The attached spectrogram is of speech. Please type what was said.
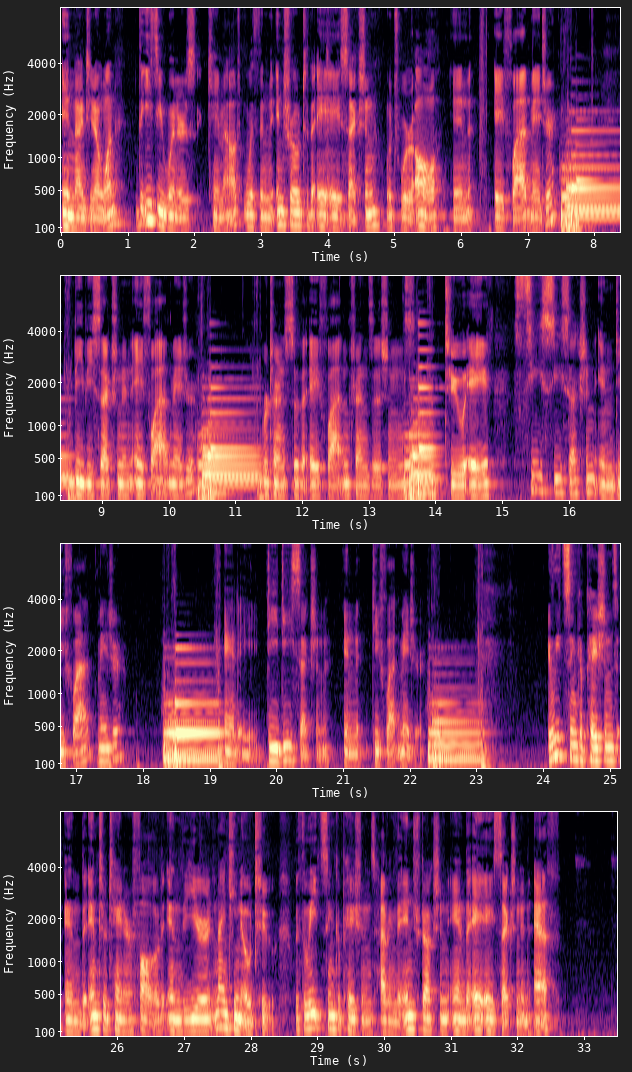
In 1901, the Easy Winners came out with an intro to the AA section, which were all in A flat major, BB section in A flat major, returns to the A flat and transitions to a CC section in D flat major, and a DD section in D flat major. Elite Syncopations and The Entertainer followed in the year 1902, with Elite Syncopations having the introduction and the AA section in F,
